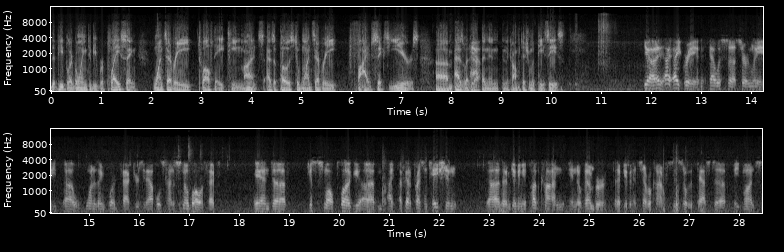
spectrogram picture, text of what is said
that people are going to be replacing once every 12 to 18 months as opposed to once every five, six years, um, as would Yeah. happen in, in the competition with PCs. Yeah, I, I agree. And that was uh, certainly uh, one of the important factors in Apple's kind of snowball effect. And uh, just a small plug, uh, I, I've got a presentation uh, that I'm giving at PubCon in November, that I've given at several conferences over the past uh, eight months,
